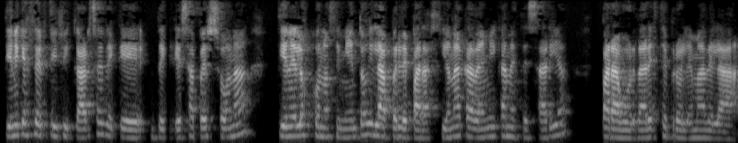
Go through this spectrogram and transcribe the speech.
tiene que certificarse de que, de que esa persona tiene los conocimientos y la preparación académica necesaria para abordar este problema de la,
